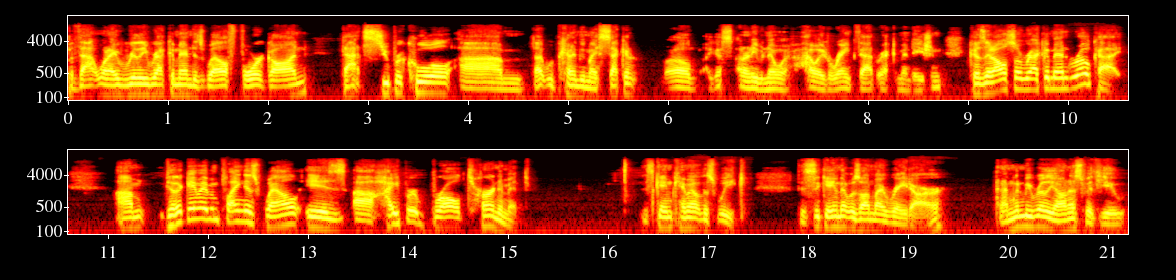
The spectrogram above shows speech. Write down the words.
But that one I really recommend as well. Foregone. That's super cool. Um, that would kind of be my second. Well, I guess I don't even know how I'd rank that recommendation because I'd also recommend Rokai. Um, the other game I've been playing as well is uh, Hyper Brawl Tournament. This game came out this week. This is a game that was on my radar, and I'm going to be really honest with you.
